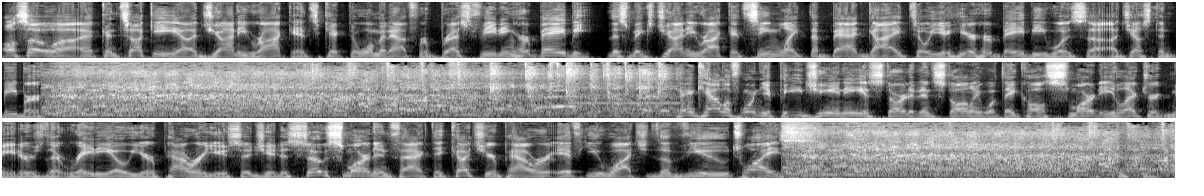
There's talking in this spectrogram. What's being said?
Also, uh, Kentucky, uh, Johnny Rockets kicked a woman out for breastfeeding her baby. This makes Johnny Rockets seem like the bad guy till you hear her baby was uh, a Justin Bieber. And California PG&E has started installing what they call smart electric meters that radio your power usage. It is so smart, in fact, it cuts your power if you watch The View twice.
